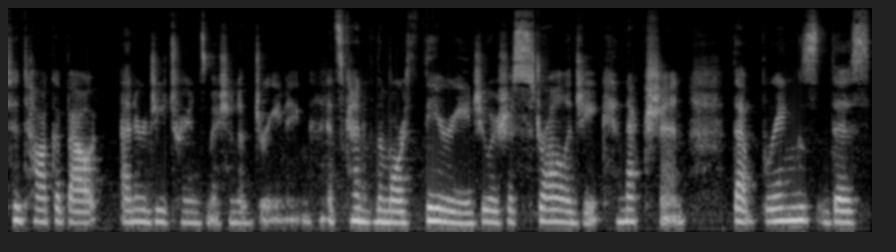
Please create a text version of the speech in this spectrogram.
to talk about energy transmission of dreaming. It's kind of the more theory, Jewish astrology connection that brings this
